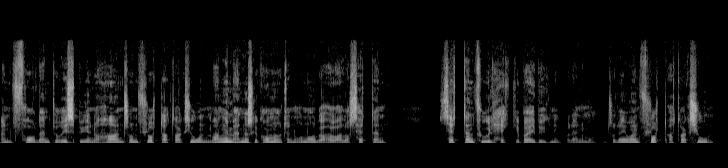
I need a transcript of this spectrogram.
Men for den turistbyen å ha en sånn flott attraksjon Mange mennesker kommer jo til Nord-Norge og har jo aldri sett en, sett en fugl hekke på ei bygning på denne måten. Så det er jo en flott attraksjon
